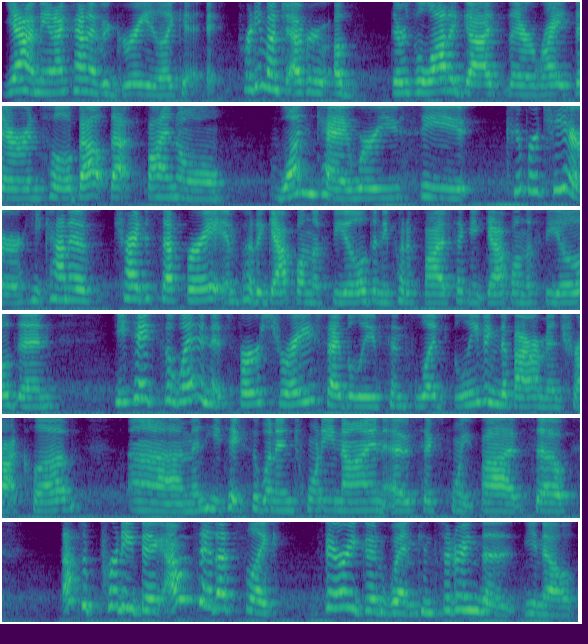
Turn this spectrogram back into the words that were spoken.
Yeah, I mean, I kind of agree. Like, pretty much every, uh, there's a lot of guys there right there until about that final 1K where you see Cooper Teare. He kind of tried to separate and put a gap on the field, and he put a five second gap on the field, and he takes the win in his first race, I believe, since leaving the Bowerman Track Club. Um, and he takes the win in 29.06.5. So that's a pretty big, I would say that's like very good win considering the, you know,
